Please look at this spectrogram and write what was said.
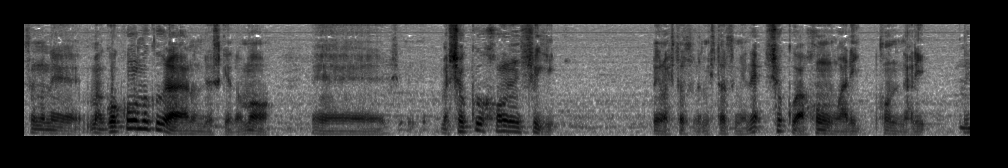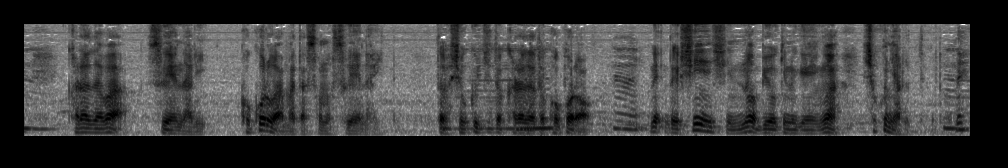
そのね、まあ、5項目ぐらいあるんですけども、えーまあ、食本主義というのが一つ目一つ目ね。食は本あり本なり、ね。体は末なり。心はまたその末なりだから食事と体と心、はい。ね、で心身の病気の原因は食にあるってことね、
